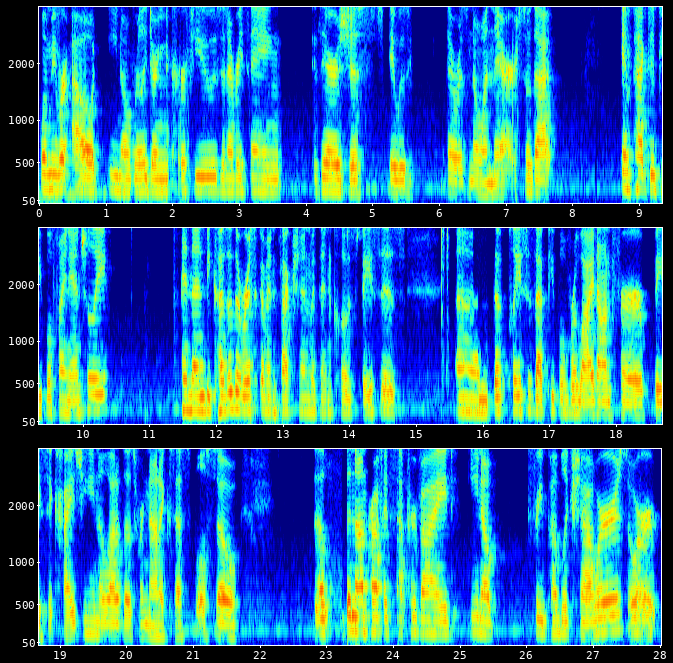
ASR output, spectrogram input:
when we were out, you know, really during the curfews and everything, there's just it was there was no one there. So that impacted people financially. And then because of the risk of infection within closed spaces, um, the places that people relied on for basic hygiene, a lot of those were not accessible. So the, the nonprofits that provide, you know, free public showers or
